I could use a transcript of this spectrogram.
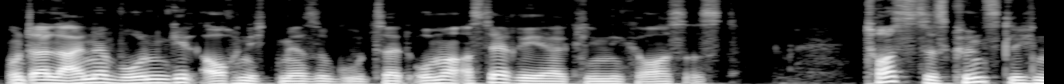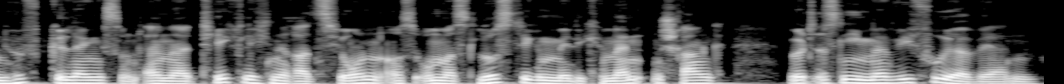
und alleine wohnen geht auch nicht mehr so gut, seit Oma aus der Reha-Klinik raus ist. Trotz des künstlichen Hüftgelenks und einer täglichen Ration aus Omas lustigem Medikamentenschrank wird es nie mehr wie früher werden.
